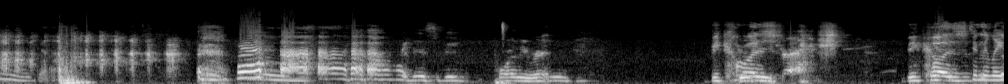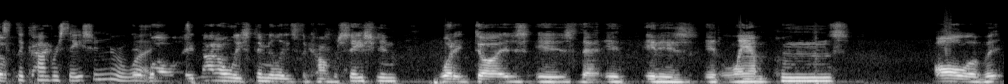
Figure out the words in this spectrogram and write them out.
my god. it needs to be poorly written. Because goofy trash. because stimulates the, the conversation or what? Well, it not only stimulates the conversation, what it does is that it it is it lampoons all of it.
